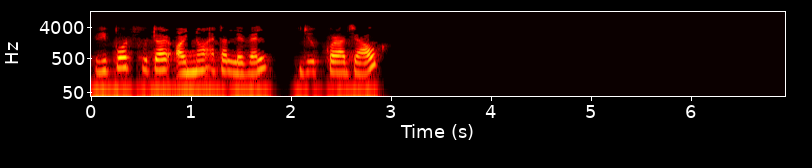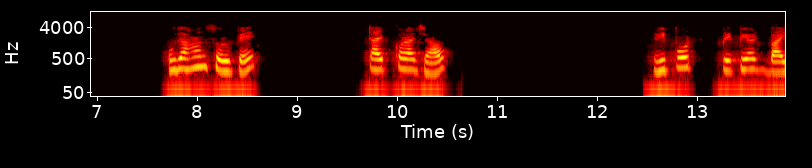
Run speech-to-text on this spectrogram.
ৰিপোৰ্ট ফুটাৰ অন্য এটা লেবেল যোগ কৰা যাওক। উদাহৰণ স্বৰূপে টাইপ কৰা যাওক report prepared by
